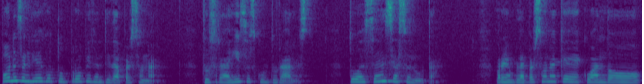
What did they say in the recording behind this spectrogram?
pones en riesgo tu propia identidad personal, tus raíces culturales, tu esencia absoluta. Por ejemplo, hay personas que cuando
